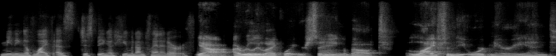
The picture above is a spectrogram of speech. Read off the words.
meaning of life as just being a human on planet Earth. Yeah, I really like what you're saying about life in the ordinary. And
